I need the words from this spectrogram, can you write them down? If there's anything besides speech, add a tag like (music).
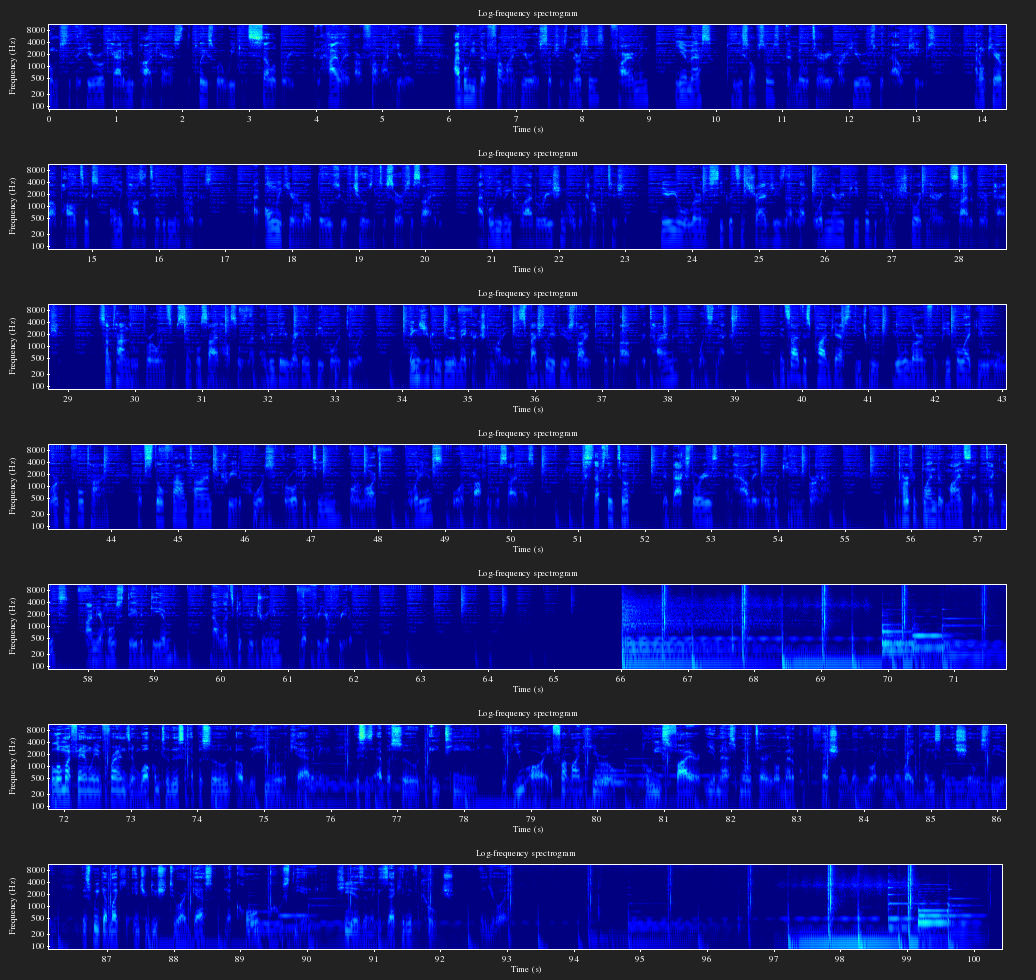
Welcome to the Hero Academy podcast, the place where we can celebrate and highlight our frontline heroes. I believe that frontline heroes such as nurses, firemen, EMS, police officers, and military are heroes without capes. I don't care about politics, only positivity and purpose. I only care about those who have chosen to serve society. I believe in collaboration over competition. Here you will learn the secrets and strategies that let ordinary people become extraordinary inside of their passion. Sometimes we'll throw in some simple side hustles that everyday regular people are doing. Things you can do to make extra money, especially if you're starting to think about retirement and what's next. Inside this podcast, each week you will learn from people like you who are working full time but still found time to create a course, grow a big team or a large audience, or a profitable side hustle. The steps they took, their backstories, and how they overcame burnout. The perfect blend of mindset and techniques I'm your host, David Diem. Now let's get your dream lit for your freedom. Hello, my family and friends, and welcome to this episode of the Hero Academy. This is episode 18. If you are a frontline hero, police, fire, EMS, military, or medical professional, then you are in the right place, and this show is for you. This week, I'd like to introduce you to our guest, Nicole Coustier. She is an executive coach. Enjoy.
